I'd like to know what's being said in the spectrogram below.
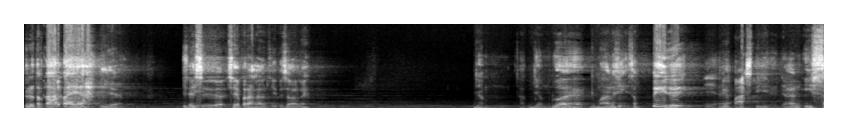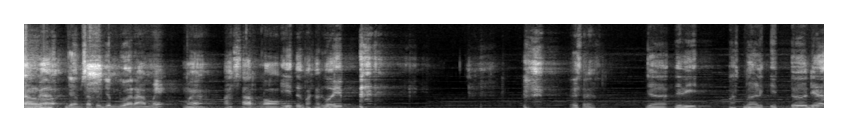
Sudah tertata ya. iya. Saya, sudah, saya pernah lewat itu soalnya. Jam jam 2 ya gimana sih? Sepi cuy. Iya. Ini pasti. Iya, jangan iseng Kalau ya. jam 1 jam 2 rame, mah pasar no. Itu pasar goib. Terus terus. Ya, jadi pas balik itu dia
